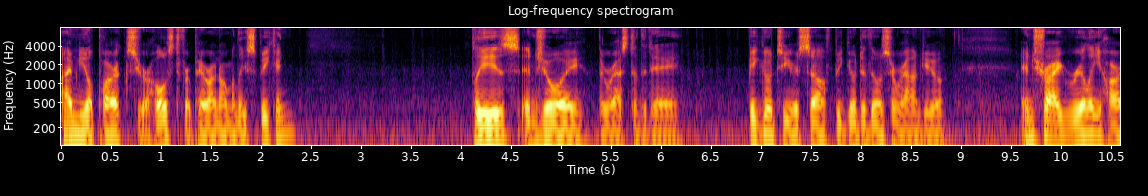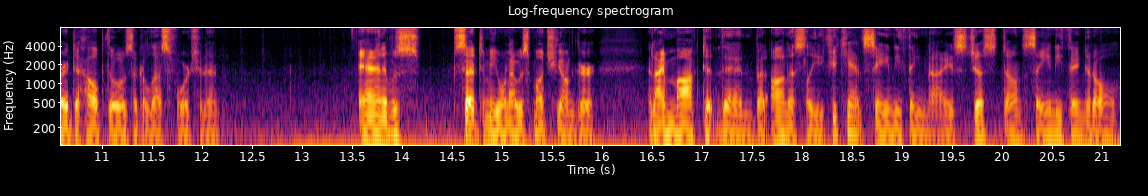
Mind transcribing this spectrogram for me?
I'm Neil Parks, your host for Paranormally Speaking. Please enjoy the rest of the day. Be good to yourself, be good to those around you, and try really hard to help those that are less fortunate. And it was said to me when I was much younger, and I mocked it then, but honestly, if you can't say anything nice, just don't say anything at all.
